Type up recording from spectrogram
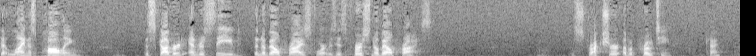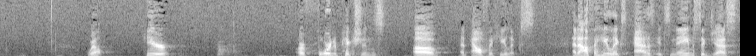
that Linus Pauling discovered and received the Nobel Prize for. It was his first Nobel Prize. The structure of a protein. Well, here are four depictions of an alpha helix. An alpha helix, as its name suggests,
